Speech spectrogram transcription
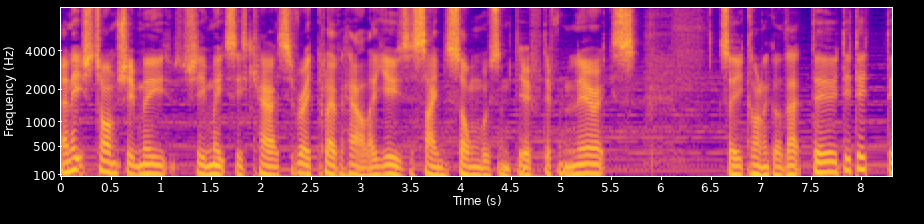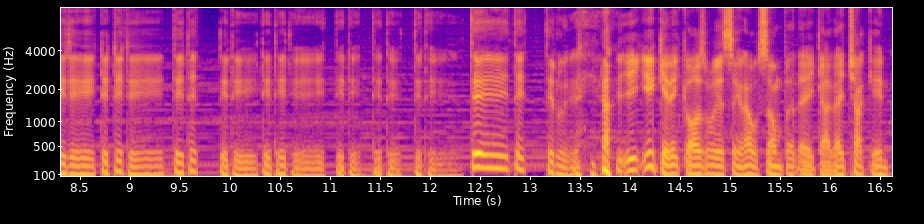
And each time she meets, she meets these characters, it's very clever how they use the same song with some diff- different lyrics. So you kind of got that. you, get it, guys. We're singing the whole song, but there you go. They chuck in,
